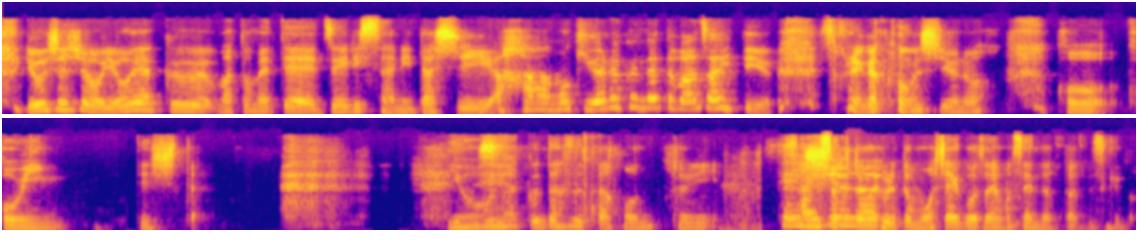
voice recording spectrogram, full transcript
領収書をようやくまとめて税理士さんに出しああもう気が楽になった万歳っていうそれが今週のこう婚姻でした。ようやく出せた本当に先催週の促と来ると申し訳ございませんだったんですけど。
